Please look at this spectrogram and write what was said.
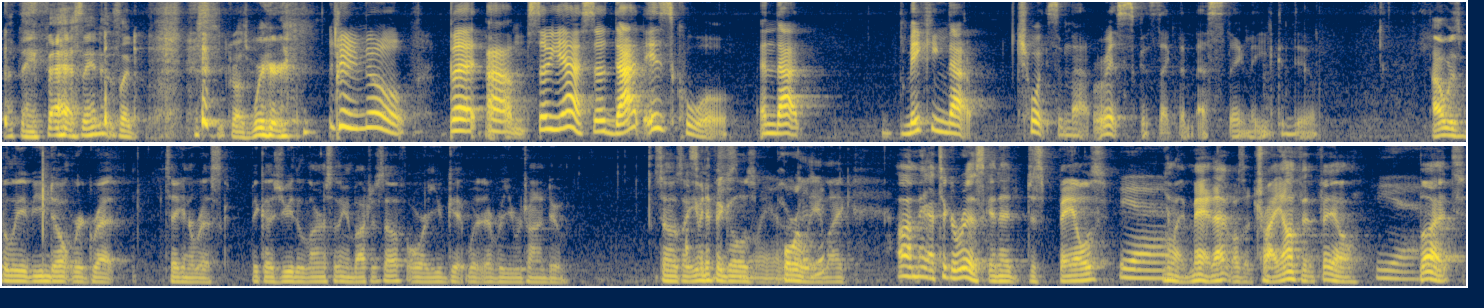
That thing fast, ain't it? It's like this girl's weird. I know. But um so yeah, so that is cool. And that making that choice and that risk is like the best thing that you can do. I always believe you don't regret taking a risk because you either learn something about yourself or you get whatever you were trying to do. So it's like That's even if it goes interesting way to look at poorly, it. like, oh man, I took a risk and it just fails. Yeah. You're like, man, that was a triumphant fail. yeah. But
